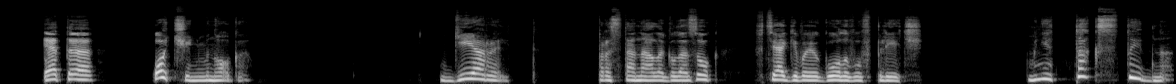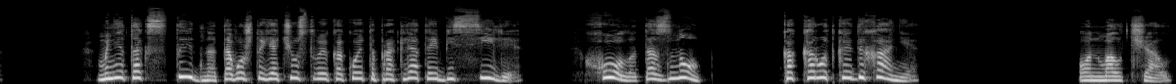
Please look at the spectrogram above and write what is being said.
— это очень много. Геральт, — простонала глазок, втягивая голову в плечи. Мне так стыдно. Мне так стыдно того, что я чувствую какое-то проклятое бессилие, холод, озноб, как короткое дыхание. Он молчал.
